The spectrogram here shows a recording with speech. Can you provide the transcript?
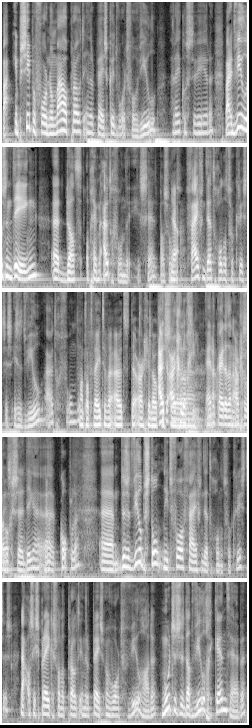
Maar in principe voor normaal proto-Indo-Europees kun je het woord voor wiel reconstrueren. Maar het wiel is een ding uh, dat op een gegeven moment uitgevonden is. Hè. Pas rond ja. 3500 voor Christus is het wiel uitgevonden. Want dat weten we uit de archeologische... Uit de archeologie. en ja, dan kan je dat aan archeologische dingen uh, koppelen. Um, dus het wiel bestond niet voor 3500 voor Christus. Nou, als die sprekers van het Proto-Europees een woord voor wiel hadden... moeten ze dat wiel gekend hebben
